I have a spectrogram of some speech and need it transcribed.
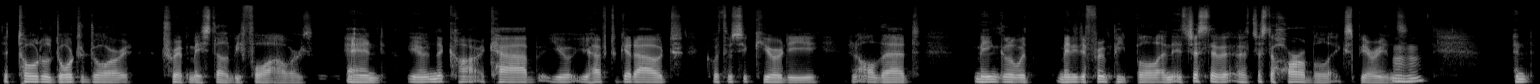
the total door to door trip may still be four hours. And you're in the car cab, you you have to get out, go through security and all that, mingle with many different people, and it's just a, a just a horrible experience. And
